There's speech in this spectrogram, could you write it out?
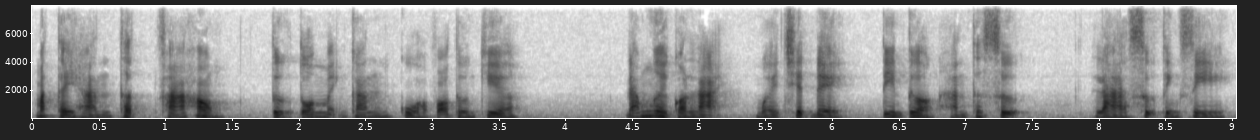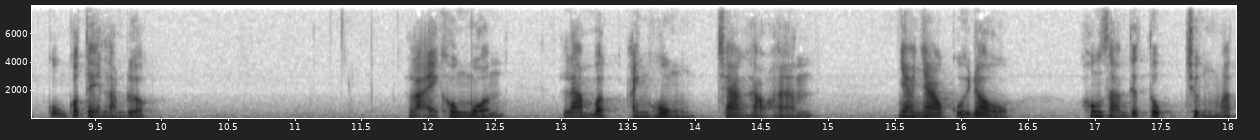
Mắt thấy hắn thật phá hỏng, Tử tôn mệnh căn của võ tướng kia. Đám người còn lại mới triệt để tin tưởng hắn thật sự Là sự tình gì cũng có thể làm được. Lại không muốn Làm bậc anh hùng trang hảo hán, Nhao nhao cúi đầu, Không dám tiếp tục trừng mắt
